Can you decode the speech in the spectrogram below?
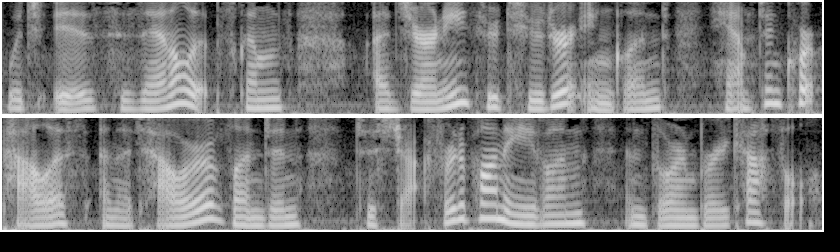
which is Suzannah Lipscomb's A Journey Through Tudor England, Hampton Court Palace, and the Tower of London to Stratford upon Avon and Thornbury Castle.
